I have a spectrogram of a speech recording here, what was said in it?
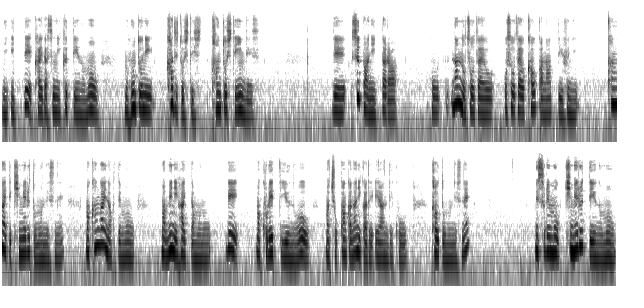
ーに行って買い出しに行くっていうのももう本当に家事としてカウントしていいんです。でスーパーに行ったらこう何の惣菜をお惣菜を買おうかなっていうふうに考えて決めると思うんですね、まあ、考えなくても、まあ、目に入ったもので、まあ、これっていうのを、ま直感か何かで選んでこう買うと思うんですね。でそれも決めるっていうのも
